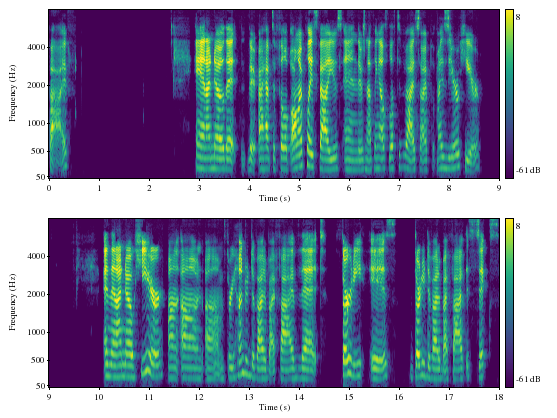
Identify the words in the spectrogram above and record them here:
5. And I know that there, I have to fill up all my place values and there's nothing else left to divide, so I put my 0 here. And then I know here on, on um, 300 divided by 5 that 30 is, 30 divided by 5 is 6.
